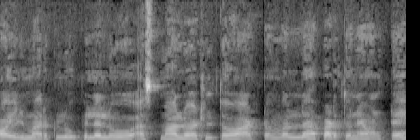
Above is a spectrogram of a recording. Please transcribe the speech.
ఆయిల్ మరకలు పిల్లలు అస్తమాలు వాటితో ఆడటం వల్ల పడుతూనే ఉంటాయి.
